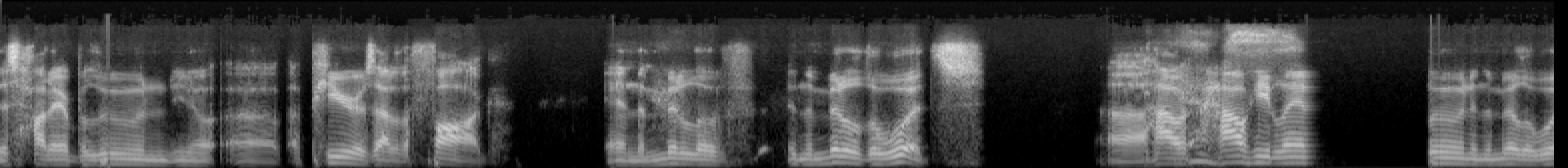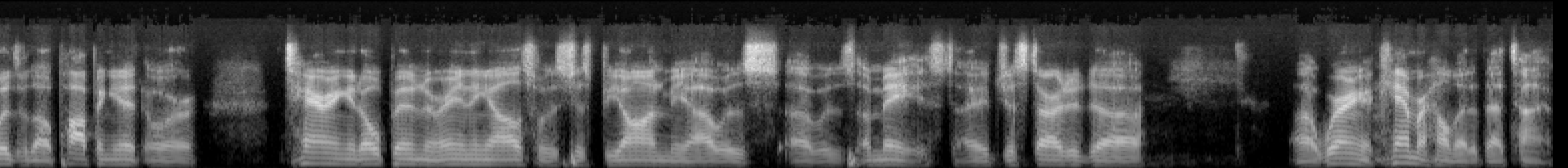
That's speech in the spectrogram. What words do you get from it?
this hot air balloon, you know, uh, appears out of the fog in the middle of in the middle of the woods. Uh, how how he landed the balloon in the middle of the woods without popping it or tearing it open or anything else was just beyond me. I was I was amazed. I had just started uh, uh, wearing a camera helmet at that time.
